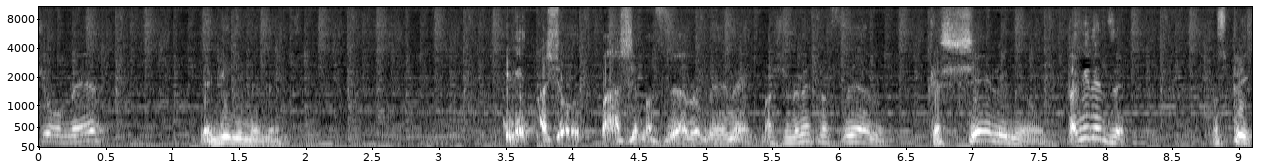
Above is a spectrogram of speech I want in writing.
שהוא אומר, יגיד עם אמת. תגיד פשוט, מה שמפריע לו באמת, מה שבאמת מפריע לו. קשה לי מאוד. תגיד את זה. מספיק.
